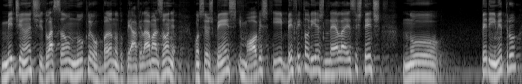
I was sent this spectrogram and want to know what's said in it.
mediante doação, núcleo urbano do PA Vila Amazônia com seus bens imóveis e benfeitorias nela existentes no perímetro,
